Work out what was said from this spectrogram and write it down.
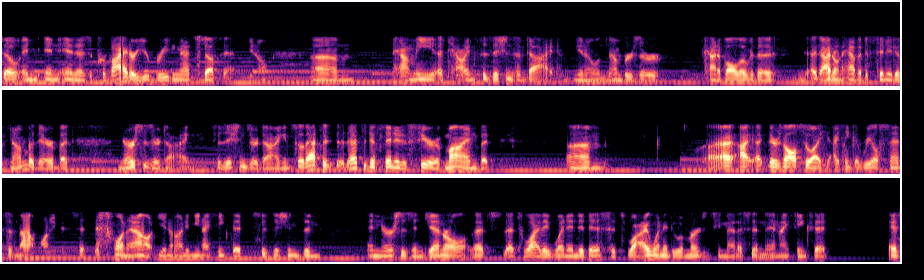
So, and, and, and as a provider, you're breathing that stuff in, you know. Um, how many Italian physicians have died? You know, numbers are kind of all over the, I don't have a definitive number there, but nurses are dying, physicians are dying, and so that's a that's a definitive fear of mine. But um, I, I, there's also I, I think a real sense of not wanting to sit this one out. You know what I mean? I think that physicians and and nurses in general that's that's why they went into this. It's why I went into emergency medicine, and I think that as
